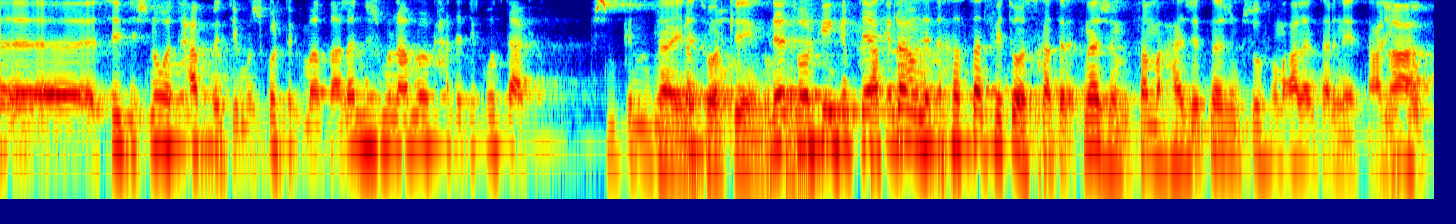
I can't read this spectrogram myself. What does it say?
آه، سيدي شنو تحب أنت مشكلتك مثلا نجموا نعملوا لك حتى des contacts باش يمكن أي networking networking بتاعك خاصة. خاصة في تونس خاطر تنجم فما حاجات تنجم تشوفهم على الإنترنت على آه. اليوتيوب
